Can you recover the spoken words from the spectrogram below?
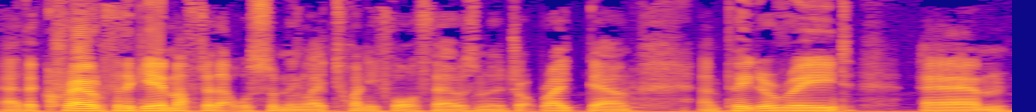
Uh, the crowd for the game after that was something like 24,000. It dropped right down. And Peter Reid um,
